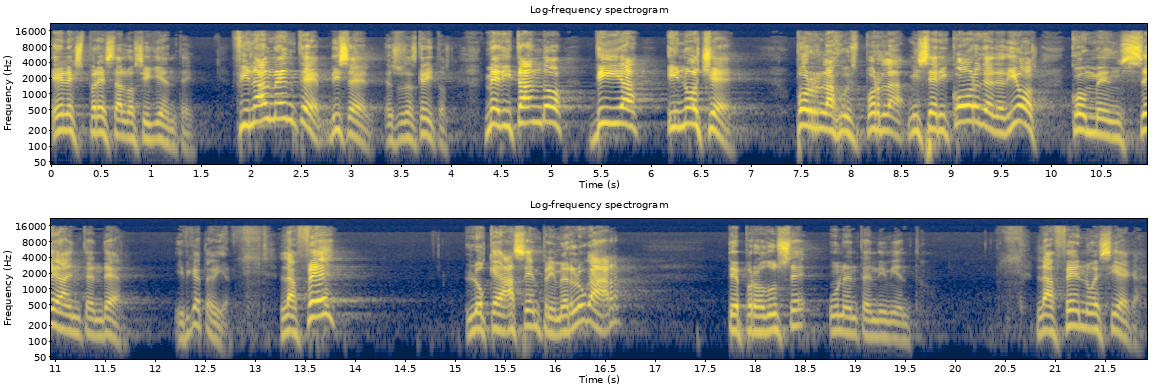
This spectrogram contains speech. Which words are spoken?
él expresa lo siguiente. Finalmente, dice él en sus escritos, meditando día y noche por la, por la misericordia de Dios, comencé a entender y fíjate bien, la fe lo que hace en primer lugar, te produce un entendimiento. La fe no es ciega.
